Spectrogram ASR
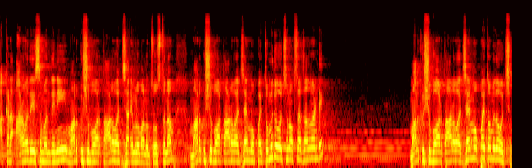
అక్కడ అరవదేశం మందిని మార్కు శుభవార్త ఆరో అధ్యాయంలో మనం చూస్తున్నాం. మార్కు శుభవార్త ఆరో అధ్యాయం ముప్పై తొమ్మిదో వచ్చిన ఒకసారి చదవండి. మార్కు శుభవార్త ఆరో అధ్యాయం ముప్పై తొమ్మిదో వచ్చు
